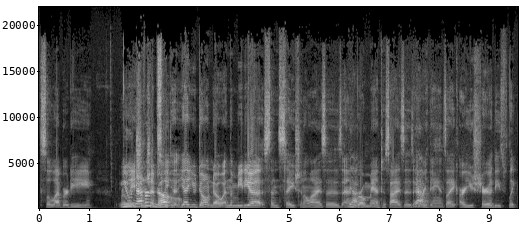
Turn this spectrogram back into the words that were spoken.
celebrity You never know. because yeah, you don't know, and the media sensationalizes and Yeah. romanticizes Yeah. everything. It's like, are you sure these like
